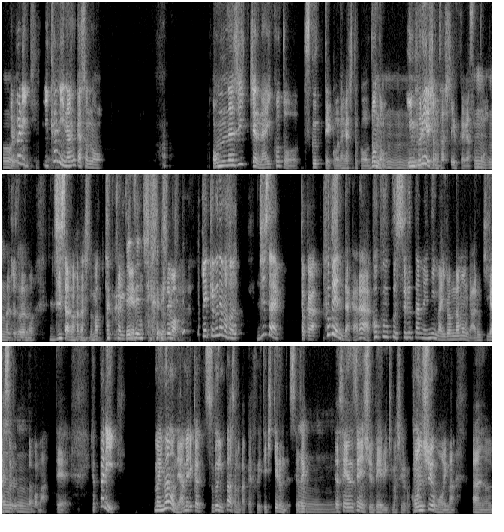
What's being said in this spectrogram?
うん。やっぱりいかになんかその同じじゃないことを作ってこうなんかちょっとこうどんどんインフレーションさせていくかがすごい、うんうんちょっとあの時差の話と全く関係ない。全然違うね。でも結局でもその時差とか不便だから克服するために、まあ、いろんなもんがある気がするとこもあって、やっぱり、まあ、今もねアメリカすごい in-person の学会増えてきてるんですよね。うん。うん、先々週ベイル行きましたけど今週も今あの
